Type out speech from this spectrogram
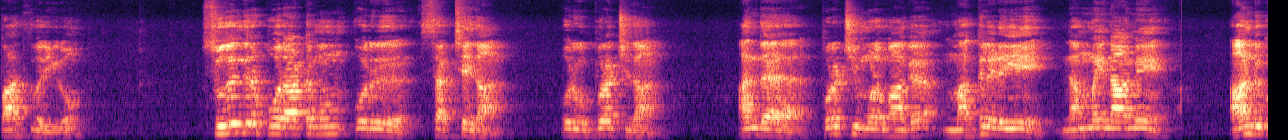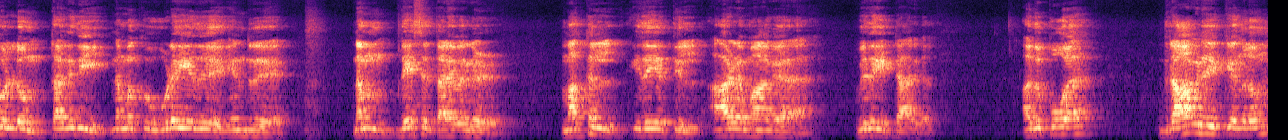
பார்த்து வருகிறோம். சுதந்திர போராட்டமும் ஒரு சர்ச்சைதான் ஒரு புரட்சிதான். அந்த புரட்சி மூலமாக மக்களிடையே நம்மை நாமே ஆண்டு கொள்ளும் தகுதி நமக்கு உடையது என்று நம் தேச தலைவர்கள் மக்கள் இதயத்தில் ஆழமாக விதையிட்டார்கள். அதுபோல திராவிட இயக்கங்களும்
